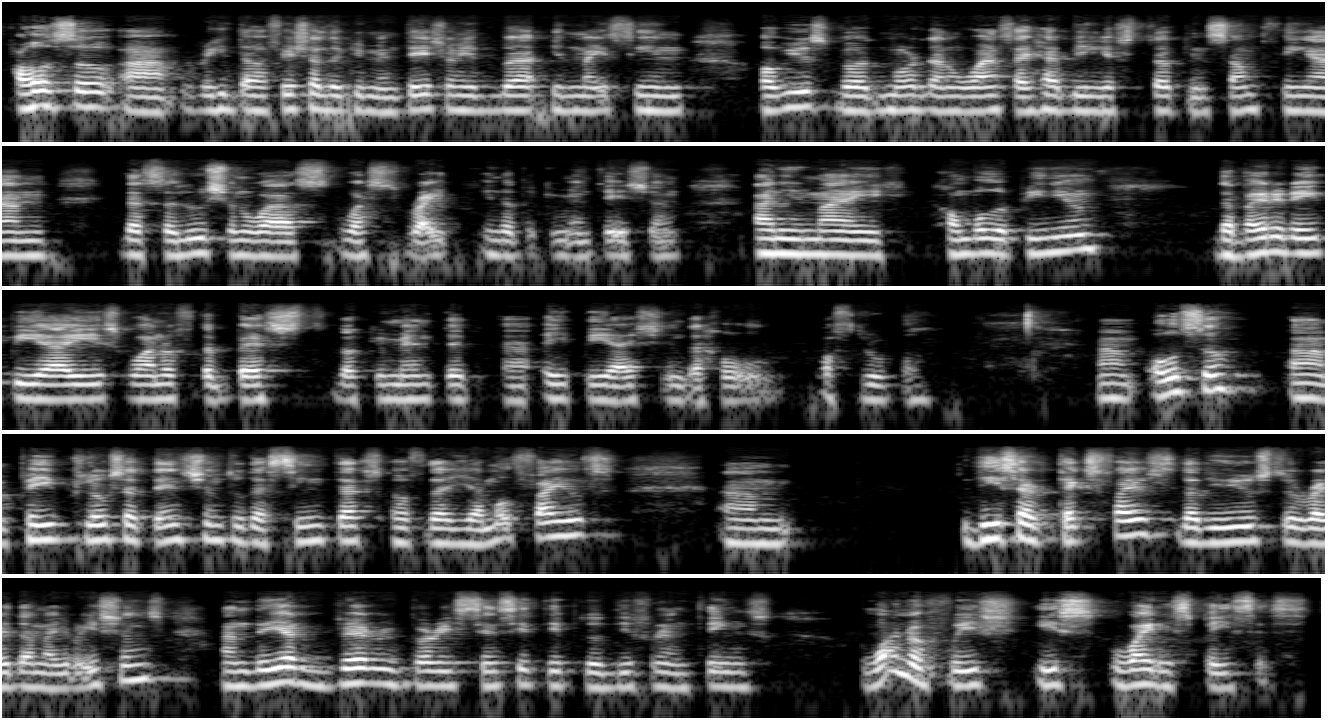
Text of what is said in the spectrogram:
Also, uh, read the official documentation. It, it might seem obvious, but more than once I have been stuck in something and the solution was, was right in the documentation. And in my humble opinion, the Migrate API is one of the best documented uh, APIs in the whole of Drupal. Um, also, uh, pay close attention to the syntax of the YAML files. Um, these are text files that you use to write the migrations, and they are very, very sensitive to different things, one of which is white spaces.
